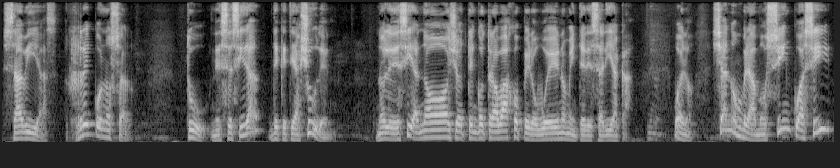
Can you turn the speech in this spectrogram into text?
Sabías reconocer tu necesidad de que te ayuden. No le decía, no, yo tengo trabajo, pero bueno, me interesaría acá. Bueno, ya nombramos cinco así,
